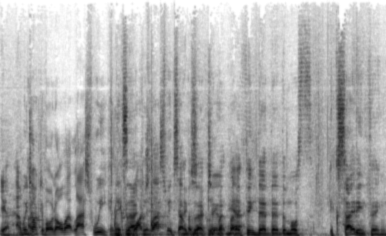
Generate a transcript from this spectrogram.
Yeah, and we talked about all that last week, and they exactly. can watch last week's episode exactly. too. But, but yeah. I think that, that the most exciting thing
